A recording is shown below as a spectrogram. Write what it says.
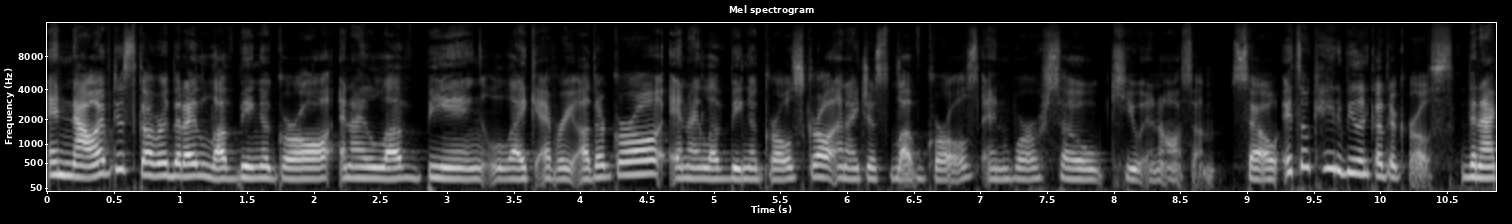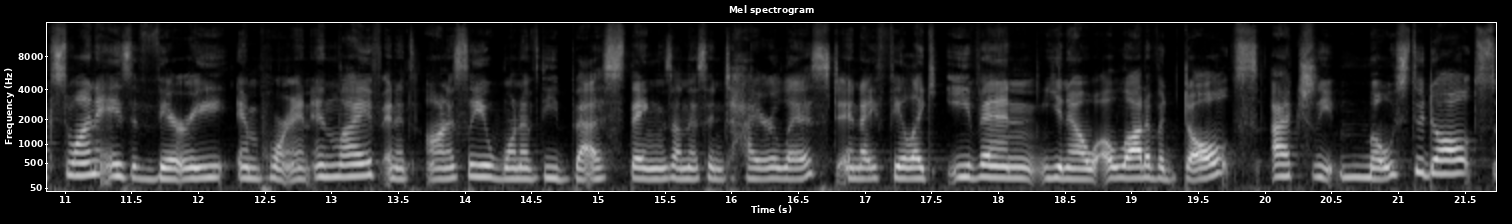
And now I've discovered that I love being a girl and I love being like every other girl and I love being a girl's girl and I just love girls and we're so cute and awesome. So it's okay to be like other girls. The next one is very important in life and it's honestly one of the best things on this entire list and I feel like even, you know, a lot of adults, actually most adults,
